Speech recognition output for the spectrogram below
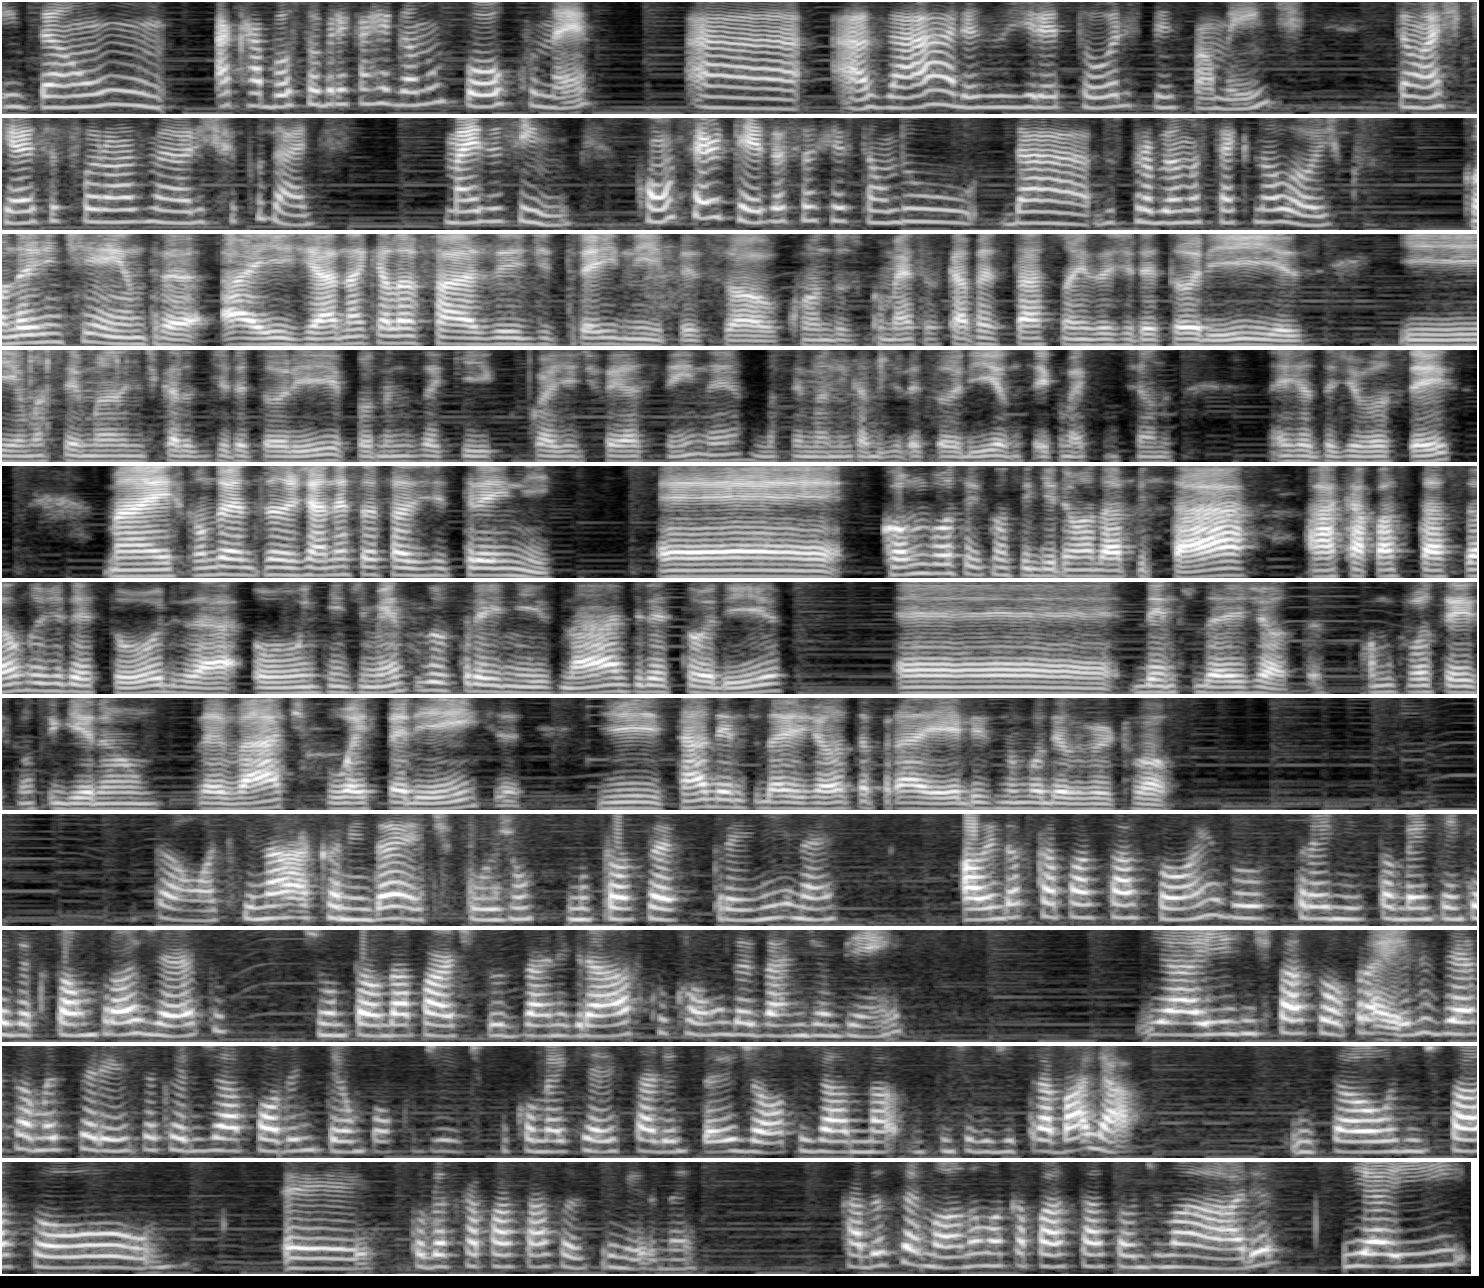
Então, acabou sobrecarregando um pouco, né? A, as áreas, os diretores, principalmente. Então, acho que essas foram as maiores dificuldades. Mas, assim, com certeza, essa questão do, da, dos problemas tecnológicos. Quando a gente entra aí já naquela fase de trainee, pessoal, quando começa as capacitações das diretorias e uma semana de cada diretoria, pelo menos aqui com a gente foi assim, né? Uma semana em cada diretoria, não sei como é que funciona a junta de vocês. Mas quando entra já nessa fase de trainee, é, como vocês conseguiram adaptar a capacitação dos diretores, a, o entendimento dos trainees na diretoria é, dentro da EJ? Como que vocês conseguiram levar tipo, a experiência de estar dentro da EJ para eles no modelo virtual? Então, aqui na Canindé, tipo, no processo trainee, né, Além das capacitações, os trainees também têm que executar um projeto, juntando a parte do design gráfico com o design de ambientes. E aí a gente passou para eles, e essa é uma experiência que eles já podem ter um pouco de, tipo, como é que é estar dentro da EJ, já na, no sentido de trabalhar. Então, a gente passou é, sobre as capacitações primeiro, né? Cada semana uma capacitação de uma área, e aí,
